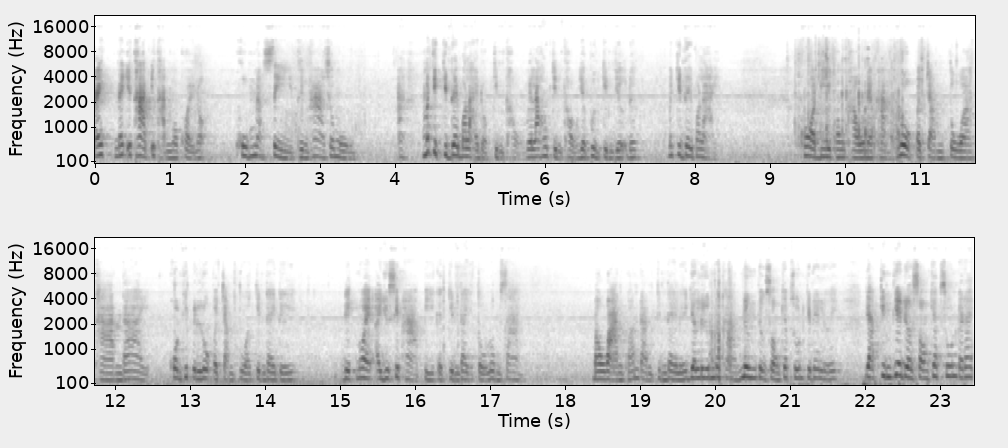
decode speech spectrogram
ในในอิทานอิฐานของข่อยเนาะคุ้มนะ4ถึง5ชั่วโมง อะมันจะกินได้บ่หลายดอกกินเขาวเวลาเขากินเขาวอย่าเพิ่งกินเยอะเด้อไม่กินได้บ่หลายข้อดีของเขาเนี่ยค่ะโรคประจำตัวทานได้ คนที่เป็นโรคประจำตัวกินได้เลยเด็กน้อยอายุ15ปีก็กินได้โตร่มสร้างเบาหวานความดันกินได้เลยอย่าลืมนะคะหนึ่งถึงสองแคปซูลกินได้เลย อยากกินเที่ยเดียวสองแคปซูลก็ได้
